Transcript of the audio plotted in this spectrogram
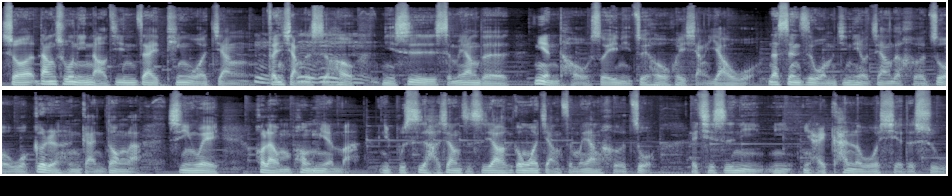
说，当初你脑筋在听我讲分享的时候，你是什么样的念头？所以你最后会想邀我。那甚至我们今天有这样的合作，我个人很感动啦，是因为后来我们碰面嘛，你不是好像只是要跟我讲怎么样合作，哎，其实你你你还看了我写的书，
